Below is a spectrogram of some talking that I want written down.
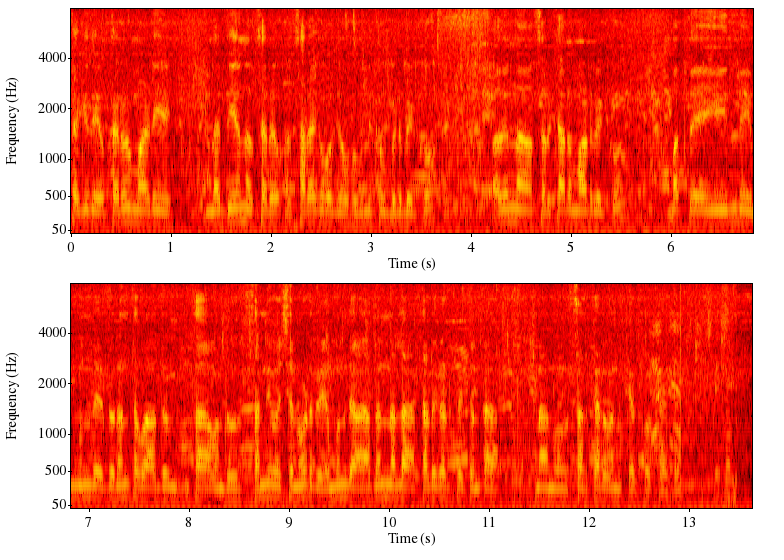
ತೆಗೆದು, ತೆರವು ಮಾಡಿ ನದಿಯನ್ನು ಸರ, ಸರಾಗವಾಗಿ ಹೋಗಲಿಕ್ಕೆ ಬಿಡಬೇಕು. ಅದನ್ನು ಸರ್ಕಾರ ಮಾಡಬೇಕು. ಮತ್ತು ಇಲ್ಲಿ ಮುಂದೆ ದುರಂತವಾದಂಥ ಒಂದು ಸನ್ನಿವೇಶ ನೋಡಿದ್ರೆ ಮುಂದೆ ಅದನ್ನೆಲ್ಲ ತಡೆಗಟ್ಟಬೇಕಂತ ನಾನು ಸರ್ಕಾರವನ್ನು ಕೇಳ್ಕೊಳ್ತಾ ಇದ್ದೇನೆ.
